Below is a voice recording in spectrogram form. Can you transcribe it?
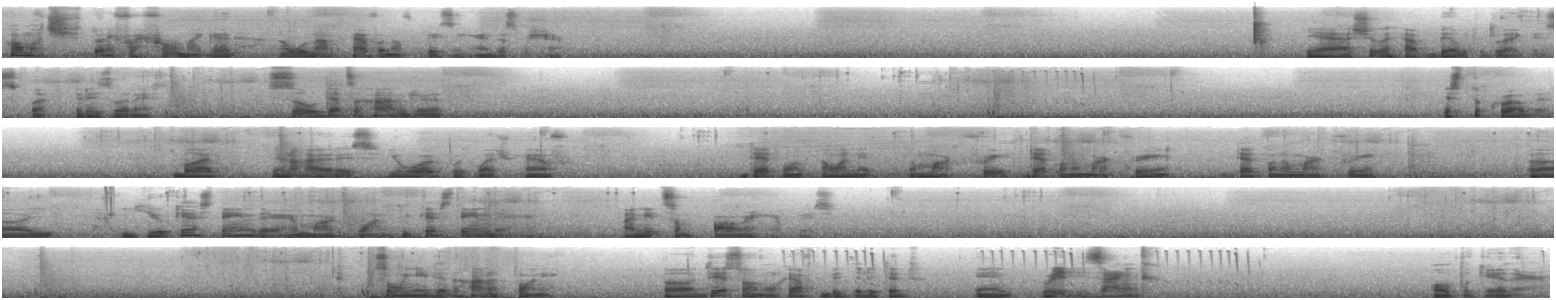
How much? 25. Oh my god. I will not have enough place in here, that's for sure. Yeah, I shouldn't have built it like this, but it is what it is. So that's a hundred It's too crowded. But you know how it is. You work with what you have. That one, I want it a mark three. That one a mark three. That one a mark three. Uh, you can stay in there, mark one. You can stay in there. I need some power here, please. So we needed 120. Uh, this one will have to be deleted and redesigned altogether.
